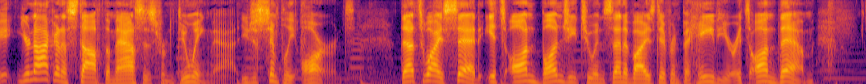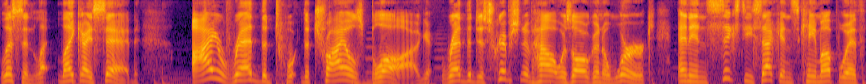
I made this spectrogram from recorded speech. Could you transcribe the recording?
it, you're not going to stop the masses from doing that. You just simply aren't. That's why i said it's on bungie to incentivize different behavior. It's on them. Listen like i said I read the tw- the trials blog, read the description of how it was all going to work, and in 60 seconds came up with,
